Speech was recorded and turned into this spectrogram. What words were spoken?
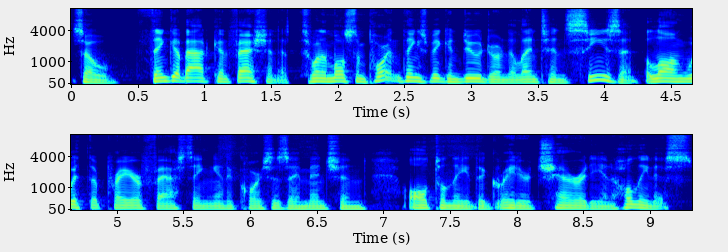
So think about confession. It's one of the most important things we can do during the Lenten season, along with the prayer, fasting, and of course, as I mentioned, ultimately the greater charity and holiness.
